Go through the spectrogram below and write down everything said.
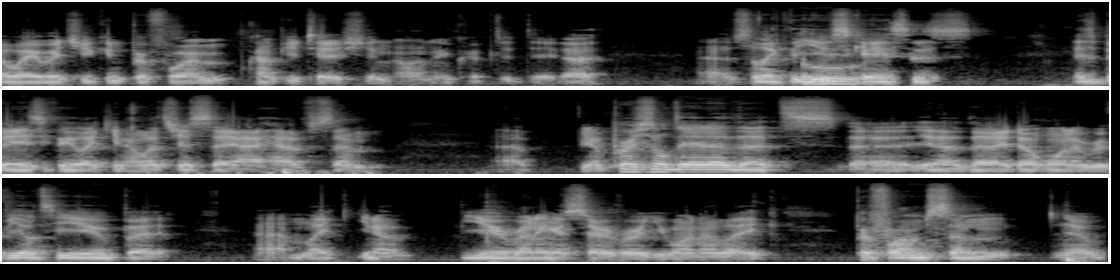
a way which you can perform computation on encrypted data. Uh, so like the Ooh. use case is is basically like you know let's just say I have some uh, you know personal data that's uh, you know that I don't want to reveal to you, but um, like you know you're running a server, you want to like perform some you know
